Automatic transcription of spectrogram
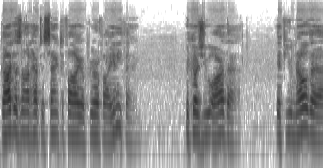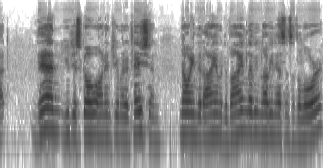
God does not have to sanctify or purify anything because you are that. If you know that, then you just go on into your meditation knowing that I am a divine, living, loving essence of the Lord,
